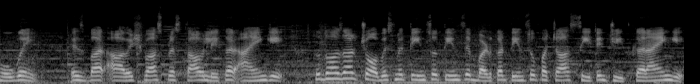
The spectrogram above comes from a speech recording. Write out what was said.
हो गई इस बार अविश्वास प्रस्ताव लेकर आएँगे। तो 2024 में 303 से बढ़कर 350 सीटें जीत कर आएँगे।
